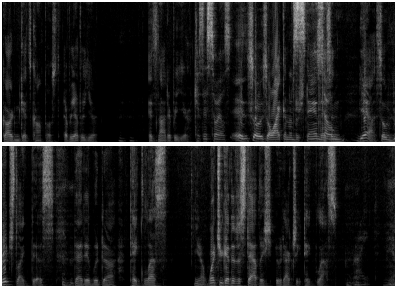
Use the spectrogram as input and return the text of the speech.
garden gets compost every other year. Mm-hmm. It's not every year. Because the soil's And so so I can understand this So- and yeah so mm-hmm. rich like this that it would uh, take less you know once you get it established it would actually take less Right. Yeah.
